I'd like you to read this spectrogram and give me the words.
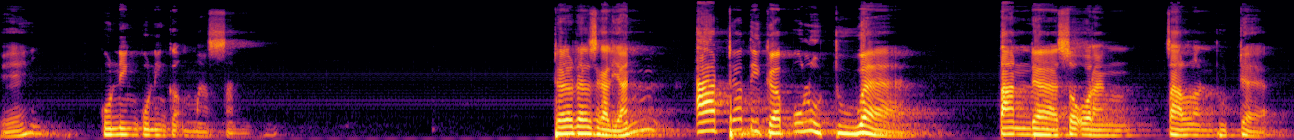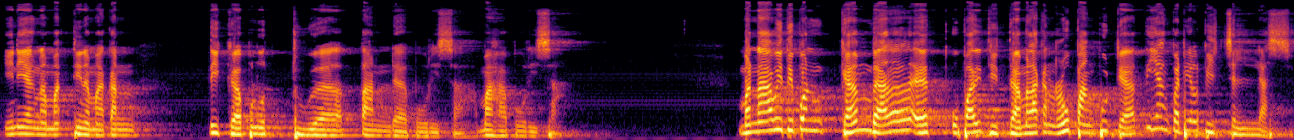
Ya, kuning-kuning keemasan. Saudara-saudara sekalian, ada 32 tanda seorang calon Buddha. Ini yang nama, dinamakan 32 tanda purisa, maha purisa. Menawi dipun gambar eh, upaya didamelaken rupang Buddha tiang badhe lebih jelas.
